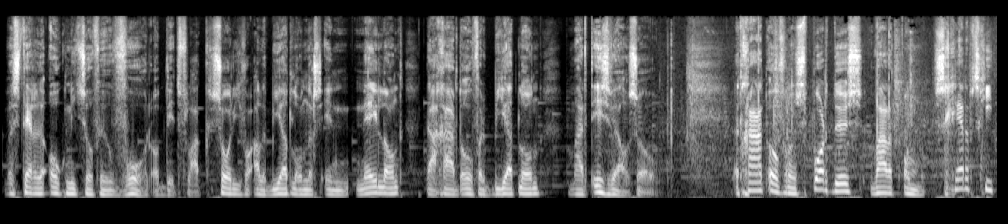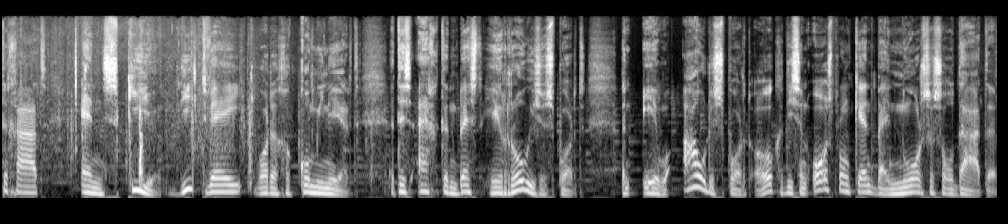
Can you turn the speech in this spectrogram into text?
We stellen er ook niet zoveel voor op dit vlak. Sorry voor alle biathlonners in Nederland, daar gaat het over biathlon, maar het is wel zo. Het gaat over een sport dus waar het om scherpschieten gaat en skiën. Die twee worden gecombineerd. Het is eigenlijk een best heroïsche sport. Een eeuwenoude sport ook, die zijn oorsprong kent bij Noorse soldaten.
